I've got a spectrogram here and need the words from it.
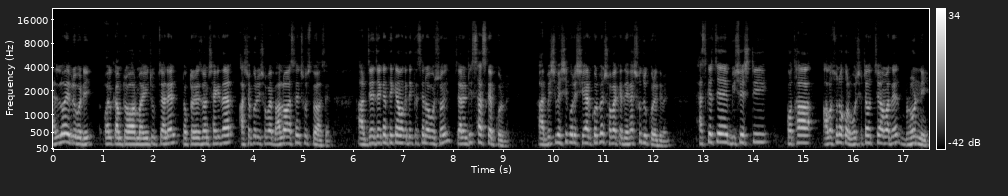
Hello everybody welcome to our my YouTube channel doctor Rezwan Shakidar আশা করি সবাই ভালো আছেন, সুস্থ আছেন। আর যে যেখান থেকে আমাকে দেখতেছেন, অবশ্যই চ্যানেলটি সাবস্ক্রাইব করবেন। আর বেশি বেশি করে শেয়ার করবেন, সবাইকে দেখার সুযোগ করে দেবেন। আজকের যে বিশেষটি কথা আলোচনা করব, সেটা হচ্ছে আমাদের ভ্রণ নিয়ে।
